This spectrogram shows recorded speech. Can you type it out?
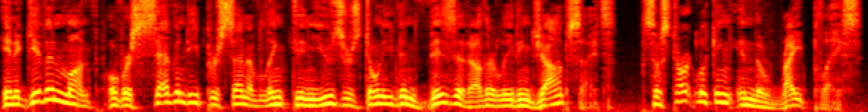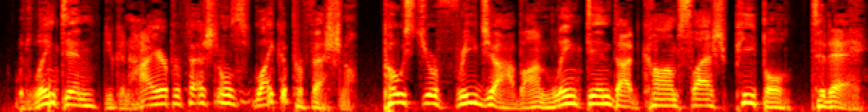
In a given month, over 70% of LinkedIn users don't even visit other leading job sites. So start looking in the right place. With LinkedIn, you can hire professionals like a professional. Post your free job on linkedin.com/people slash people today.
